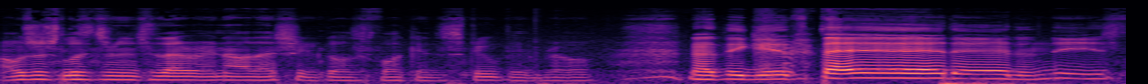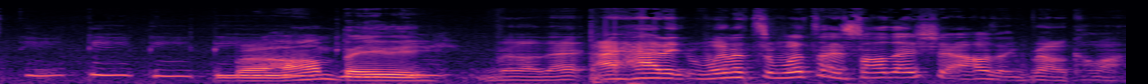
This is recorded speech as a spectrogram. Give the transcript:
I was just listening to that right now. That shit goes fucking stupid, bro. Nothing gets better than this. Bro, I'm baby. Bro, that I had it when it's once I saw that shit. I was like, bro, come on,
